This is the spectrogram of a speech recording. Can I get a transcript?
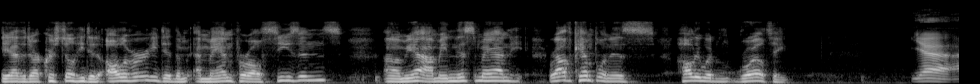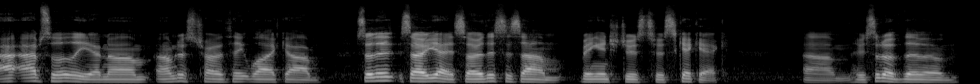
yeah, The Dark Crystal. He did Oliver. He did the A Man for All Seasons. Um, yeah, I mean, this man, he- Ralph Kemplen is Hollywood royalty. Yeah, absolutely. And um, I'm just trying to think like um, so. This, so yeah, so this is um being introduced to Skekekt, um, who's sort of the um,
